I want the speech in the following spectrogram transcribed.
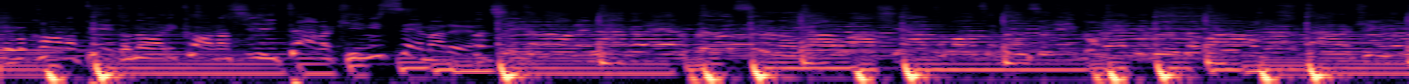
りもこのビート乗りこなしたら気に迫る。街角で流れるブルースのよう足跡もセブンスに込めて歌おう。ただ気の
